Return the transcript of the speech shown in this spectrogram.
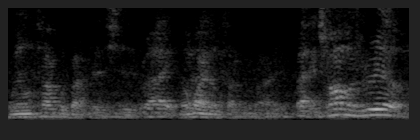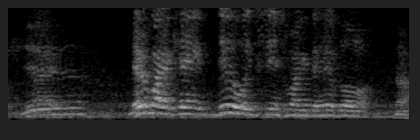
We don't talk about that shit. Right. Nobody right. don't talk about it. Right, and trauma's real. Yeah. Like, everybody can't deal with seeing somebody get their head blown off. Nah.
